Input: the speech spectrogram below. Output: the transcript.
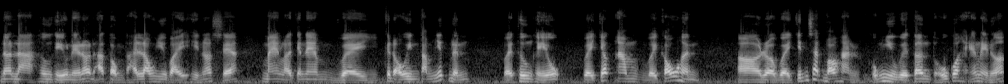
Nên là thương hiệu này nó đã tồn tại lâu như vậy thì nó sẽ mang lại cho anh em về cái độ yên tâm nhất định về thương hiệu về chất âm về cấu hình à, rồi về chính sách bảo hành cũng như về tên tuổi của hãng này nữa.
